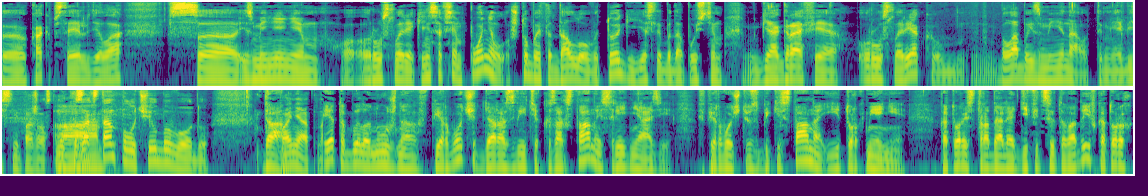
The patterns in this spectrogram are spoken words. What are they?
э, как обстояли дела с э, изменением русла рек. Я не совсем понял, что бы это дало в итоге, если бы, допустим, география русла рек была бы изменена. Вот ты мне объясни, пожалуйста. Ну, а... Казахстан получил бы воду. Да, понятно. Это было нужно в первую очередь для развития Казахстана и Средней Азии, в первую очередь Узбекистана и Туркмении, которые страдали от дефицита воды, в которых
